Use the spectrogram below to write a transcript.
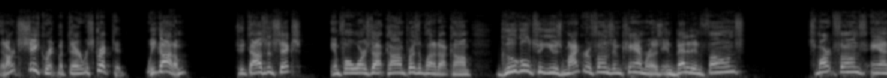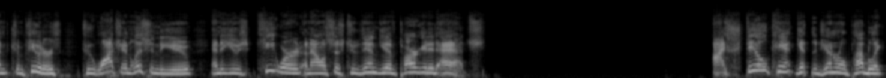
that aren't secret, but they're restricted, we got them. 2006, Infowars.com, PrisonPlanet.com. Google to use microphones and cameras embedded in phones, smartphones, and computers to watch and listen to you and to use keyword analysis to then give targeted ads. I still can't get the general public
